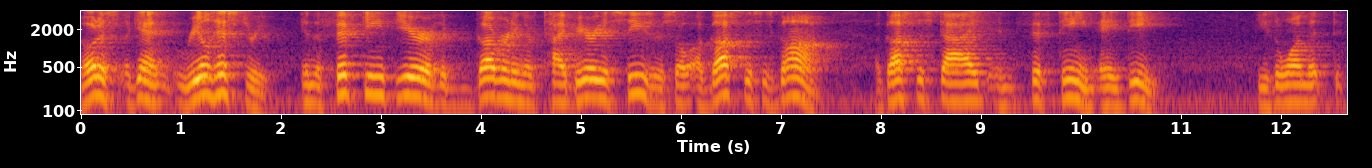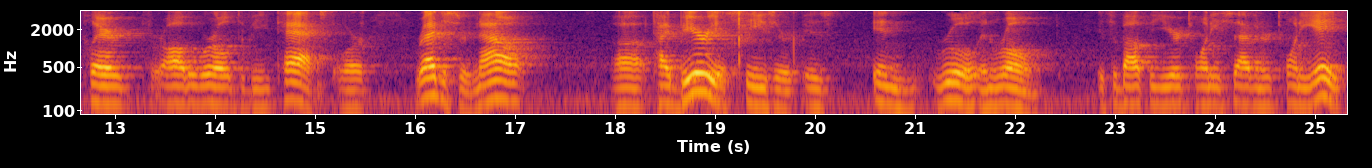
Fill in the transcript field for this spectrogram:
Notice, again, real history. In the 15th year of the governing of Tiberius Caesar, so Augustus is gone. Augustus died in 15 AD. He's the one that declared for all the world to be taxed or registered. Now, uh, Tiberius Caesar is in rule in Rome. It's about the year 27 or 28.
